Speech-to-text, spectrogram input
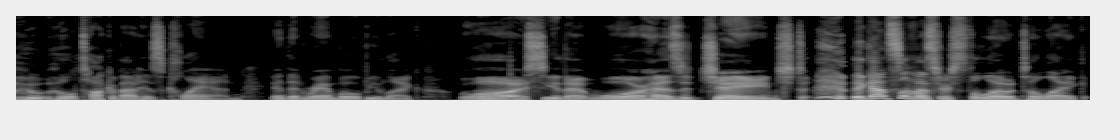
who who will talk about his clan, and then Rambo will be like, "Oh, I see that war hasn't changed." They got Sylvester Stallone to like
